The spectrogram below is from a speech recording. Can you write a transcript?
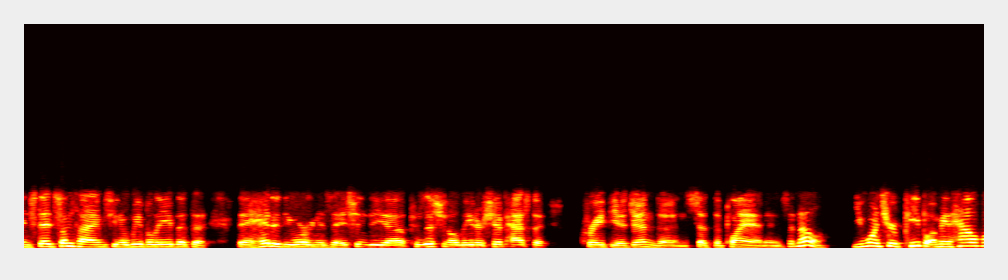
Instead, sometimes you know we believe that the the head of the organization, the uh, positional leadership, has to create the agenda and set the plan. And said, no, you want your people. I mean, how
